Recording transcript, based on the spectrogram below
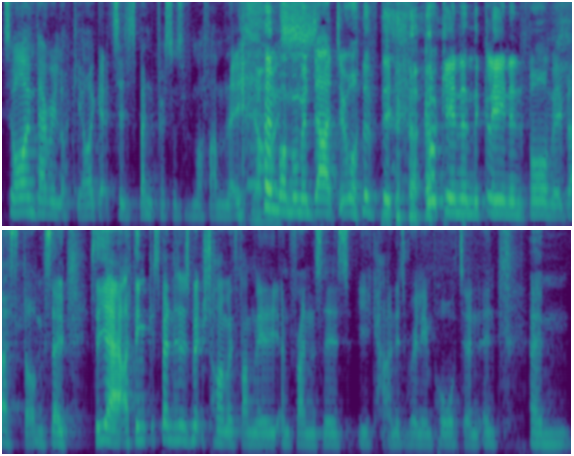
So I'm very lucky. I get to spend Christmas with my family. Nice. and my mum and dad do all of the cooking and the cleaning for me, bless them. So, so yeah, I think spending as much time with family and friends as you can is really important. And um,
